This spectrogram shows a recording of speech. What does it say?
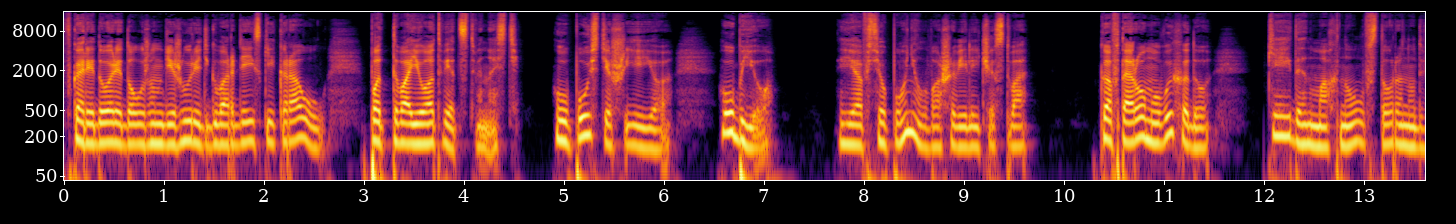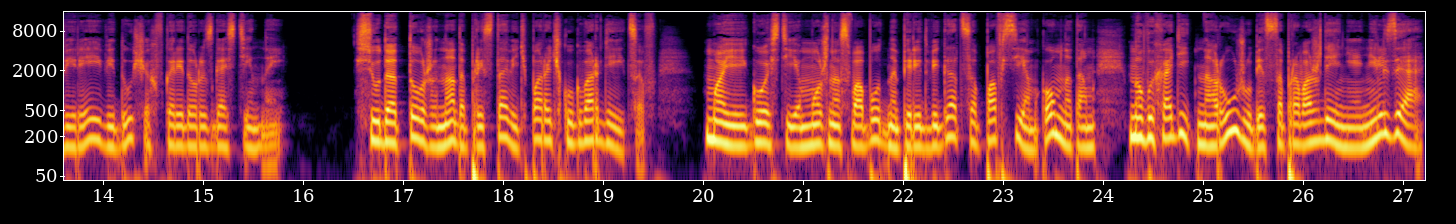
В коридоре должен дежурить гвардейский караул под твою ответственность. Упустишь ее, Убью. Я все понял, Ваше Величество. Ко второму выходу Кейден махнул в сторону дверей, ведущих в коридор из гостиной. Сюда тоже надо приставить парочку гвардейцев. Моей гостье можно свободно передвигаться по всем комнатам, но выходить наружу без сопровождения нельзя,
